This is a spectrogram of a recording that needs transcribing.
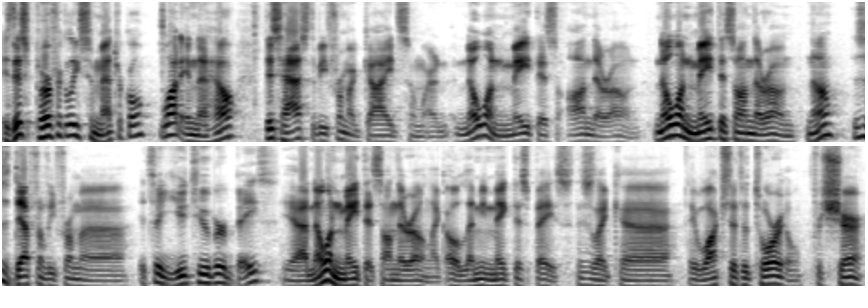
Is this perfectly symmetrical? What in the hell? This has to be from a guide somewhere. No one made this on their own. No one made this on their own. No? This is definitely from a... It's a YouTuber base? Yeah, no one made this on their own. Like, oh, let me make this base. This is like, uh, they watched a tutorial. For sure.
